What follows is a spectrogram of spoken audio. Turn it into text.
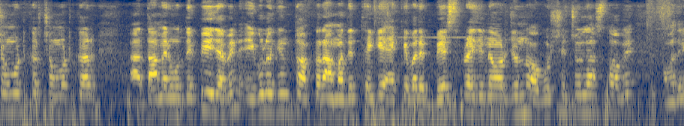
চমৎকার চমৎকার দামের মধ্যে পেয়ে যাবেন। এগুলো কিন্তু আপনারা আমাদের থেকে একেবারে বেস্ট প্রাইজে নেওয়ার জন্য অবশ্যই চলে আসতে হবে। আমাদের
